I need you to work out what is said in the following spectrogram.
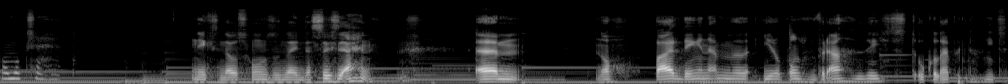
Wat moet ik zeggen? Niks, dat was gewoon zo dat ik dat zou zeggen. Ehm, nog een paar dingen hebben we hier op onze vragenlijst, ook al heb ik nog niet.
